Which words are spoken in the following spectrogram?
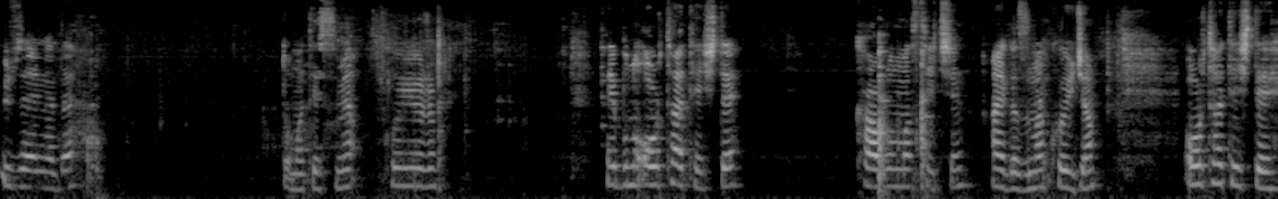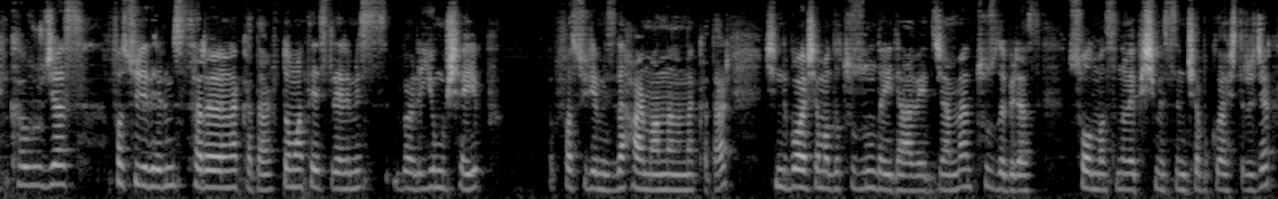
Üzerine de domatesimi koyuyorum. Ve bunu orta ateşte kavrulması için aygazıma koyacağım. Orta ateşte kavuracağız. Fasulyelerimiz sararana kadar, domateslerimiz böyle yumuşayıp fasulyemizle harmanlanana kadar. Şimdi bu aşamada tuzunu da ilave edeceğim ben. Tuz da biraz solmasını ve pişmesini çabuklaştıracak.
